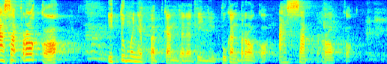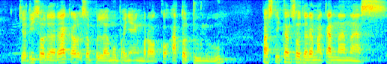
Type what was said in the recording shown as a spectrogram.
Asap rokok itu menyebabkan darah tinggi, bukan perokok, asap rokok. Jadi saudara kalau sebelahmu banyak yang merokok atau dulu, pastikan saudara makan nanas.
